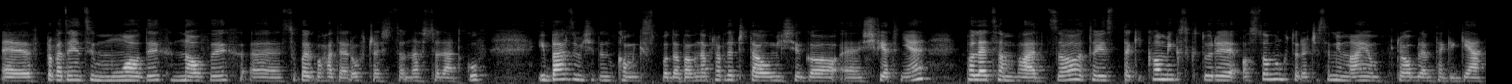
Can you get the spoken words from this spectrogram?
e, wprowadzający młodych, nowych e, superbohaterów, często nastolatków. I bardzo mi się ten komiks spodobał. Naprawdę czytało mi się go świetnie. Polecam bardzo. To jest taki komiks, który osobom, które czasami mają problem, tak jak ja,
